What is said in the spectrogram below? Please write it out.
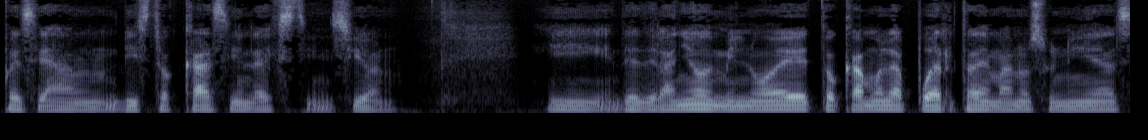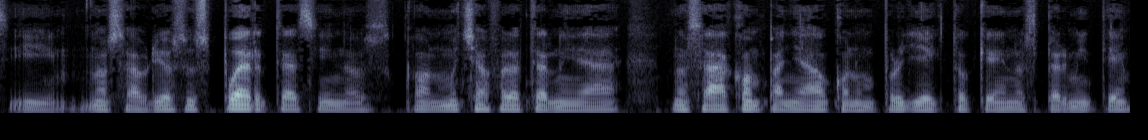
pues se han visto casi en la extinción. Y desde el año 2009 tocamos la puerta de Manos Unidas y nos abrió sus puertas y nos con mucha fraternidad nos ha acompañado con un proyecto que nos permite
